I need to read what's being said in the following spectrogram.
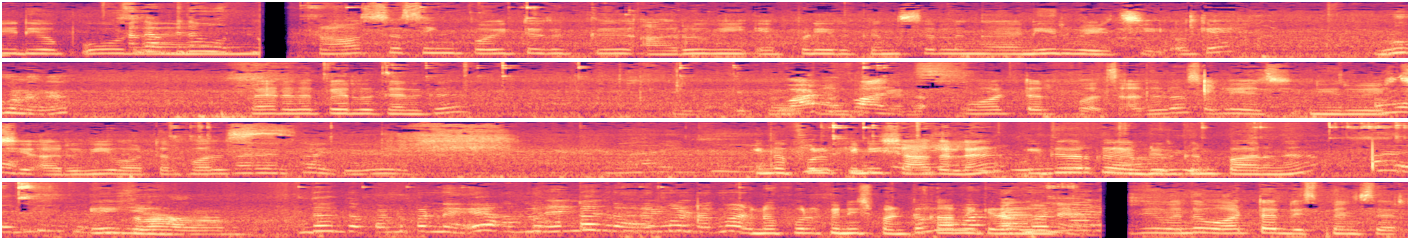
வீடியோ போடுறேன். ப்ராசஸிங் போயிட்டு இருக்கு. அருவி எப்படி இருக்குன்னு சொல்லுங்க. நீர்வீழ்ச்சி ஓகே வேற ஏதாவது பேர் இருக்கா அதுக்கு வாட்டர் ஃபால்ஸ் அதுதான் சொல்லியாச்சு. நீர்வீழ்ச்சி அருவி வாட்டர் ஃபால்ஸ் இன்னும் ஃபுல் ஃபினிஷ் ஆகல. இது வரைக்கும் எப்படி இருக்குன்னு பாருங்க. ஏய் இன்னும் ஃபுல் ஃபினிஷ் பண்ணிட்டு காமிக்கிறேன் இது வந்து வாட்டர் டிஸ்பென்சர்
